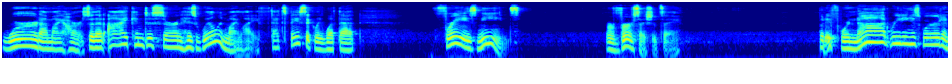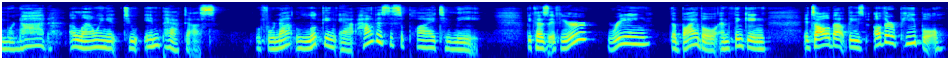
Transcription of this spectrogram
word on my heart so that I can discern His will in my life. That's basically what that phrase means, or verse, I should say. But if we're not reading His word and we're not allowing it to impact us, if we're not looking at how does this apply to me? Because if you're reading the Bible and thinking it's all about these other people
